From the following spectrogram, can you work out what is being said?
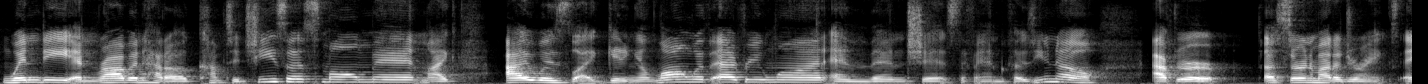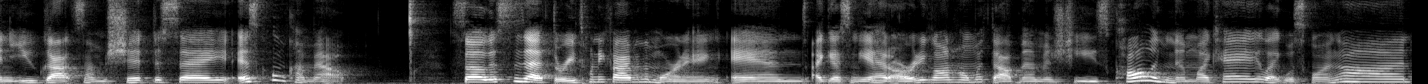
Wendy and Robyn had a come to Jesus moment. Like I was like getting along with everyone, and then shit hits the fan because you know after a certain amount of drinks and you got some shit to say, it's gonna come out. So this is at 3:25 in the morning and I guess Mia had already gone home without them and she's calling them like, "Hey, like what's going on?"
